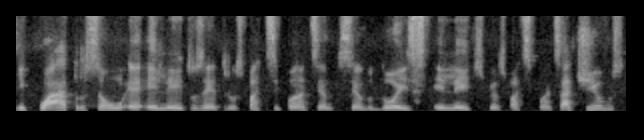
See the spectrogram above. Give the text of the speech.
e quatro são é, eleitos entre os participantes, sendo, dois eleitos pelos participantes ativos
